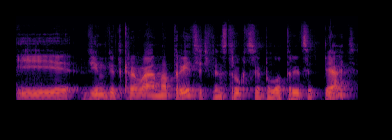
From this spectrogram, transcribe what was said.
І він відкриває на 30, в інструкції було 35.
